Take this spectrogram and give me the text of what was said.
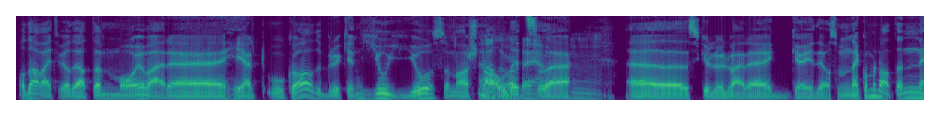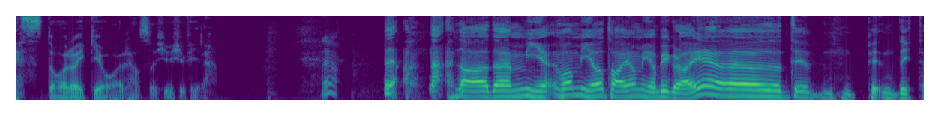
Og da veit vi jo det at det må jo være helt OK. Du bruker en jojo som har ja ditt, så det. Mm. uh, skulle vel være gøy, det også. Men det kommer da til neste år, og ikke i år, altså 2024. Ja. Nei, da, det mye, var mye å ta i og mye å bli glad i. Uh, til, ditt,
